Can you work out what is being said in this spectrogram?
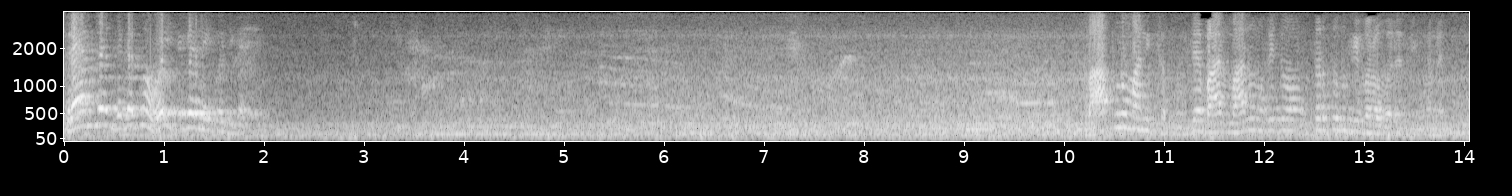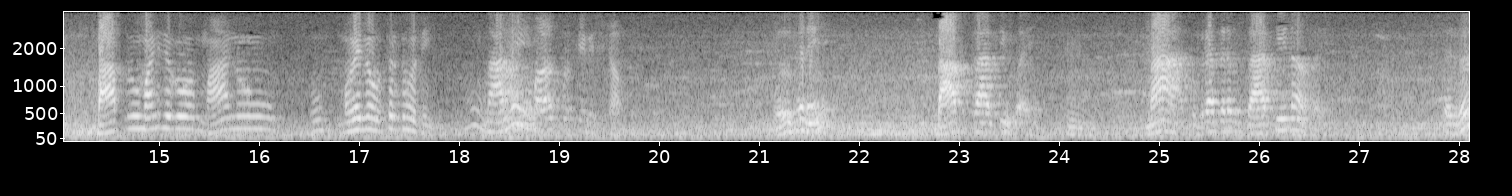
પ્રેમ તો જગતમાં હોય શકે નહીં કોઈ જગ્યાએ? બાપનું માની શકું તે બાદ માનું મગજ ઉતરતું નથી બરોબર હતી મને. બાપનું માની શકો માનું મગજમાં ઉતરતું નથી. બાળક પ્રત્યે નિષ્કામ એવું છે ને? બાપ સ્વાર્થી હોય. માં છોકરા તરફ સ્વાર્થી ના હોય. ને?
